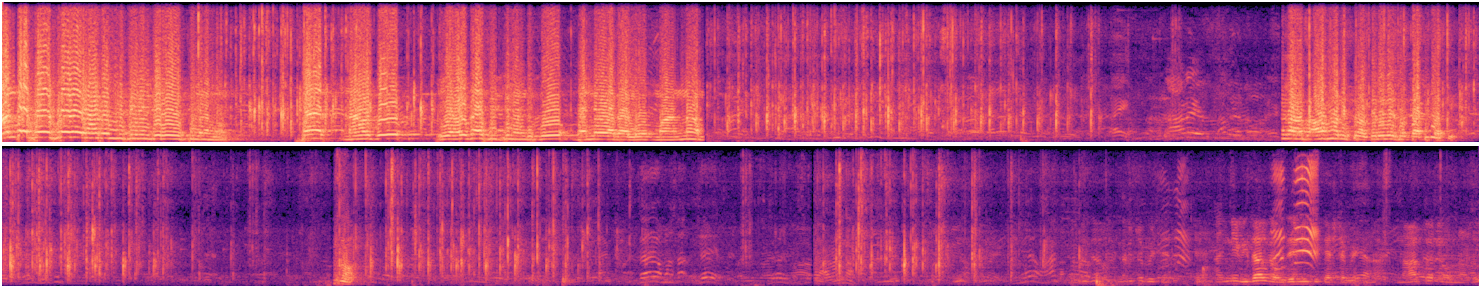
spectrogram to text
ఆంధ్రప్రదేశ్లోనే రాదని నేను తెలియజేస్తున్నాను. సార్ నాకు ఈ అవకాశం ఇచ్చినందుకు ధన్యవాదాలు మా అన్న. ఆహ్వానిస్తున్నాం తెలుగుదేశం పార్టీలోకి. అన్ని విధాలుగా ఉదయం నుంచి కష్టపెట్టిన నాతోనే ఉన్నాడు.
